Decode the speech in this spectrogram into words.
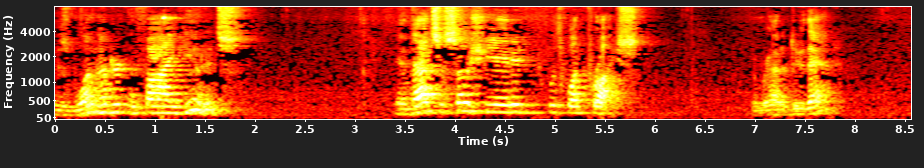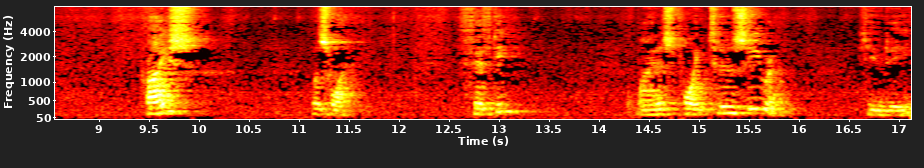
is 105 units, and that's associated with what price? Remember how to do that? Price was what? 50 minus 0.20 QD.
